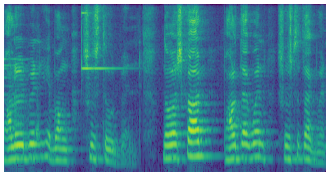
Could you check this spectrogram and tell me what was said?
ভালো উঠবেন এবং সুস্থ উঠবেন। নমস্কার, ভালো থাকবেন, সুস্থ থাকবেন।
